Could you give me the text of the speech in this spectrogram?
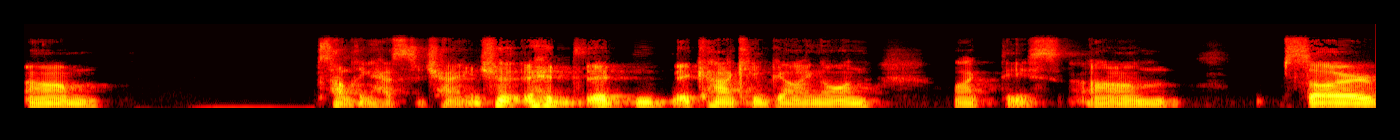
um, something has to change. It, it, it, can't keep going on like this. Um, so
